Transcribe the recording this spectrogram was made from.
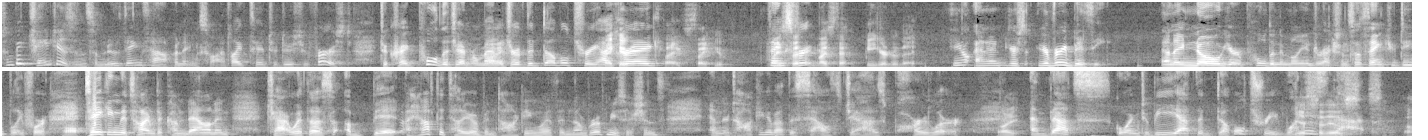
some big changes and some new things happening. So I'd like to introduce you first to Craig Poole, the general manager of the DoubleTree. Hi, Thank you. Craig. Thanks, thank you. Thanks nice for- to, nice to be here today. You know, and you're you're very busy, and I know you're pulled in a million directions. So thank you deeply for Oh. taking the time to come down and chat with us a bit. I have to tell you, I've been talking with a number of musicians, and they're talking about the South Jazz Parlor, Right. and that's going to be at the DoubleTree. What yes, is it is. that? Uh,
